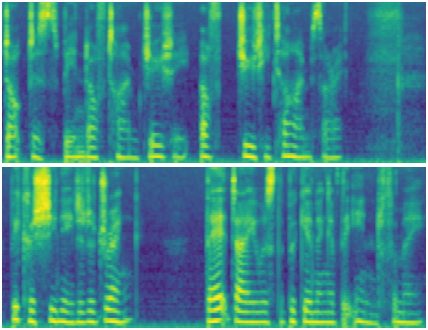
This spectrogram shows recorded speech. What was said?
doctors spend off time duty off duty time, sorry, because she needed a drink. That day was the beginning of the end for me.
